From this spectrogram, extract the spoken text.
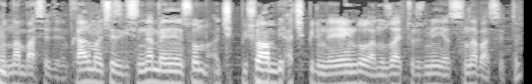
Bundan bahsedelim. Karman çizgisinden ben en son açık bir şu an bir açık bilimde yayında olan uzay turizmi yazısında bahsettim.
